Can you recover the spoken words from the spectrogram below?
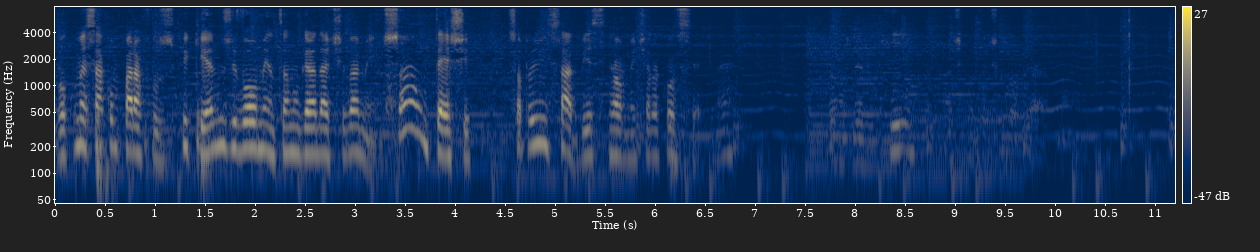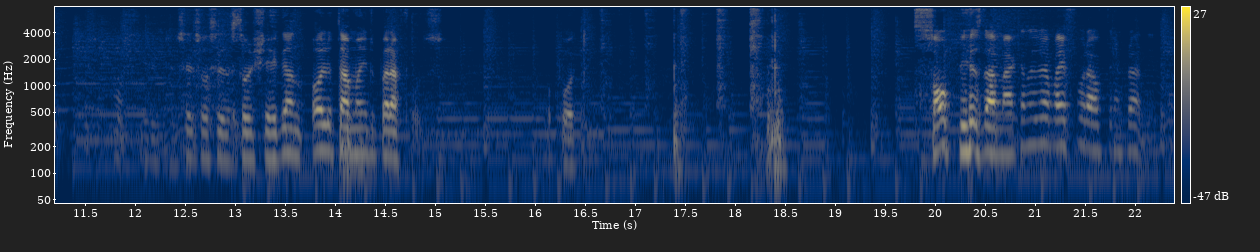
Vou começar com parafusos pequenos e vou aumentando gradativamente. Só um teste, só para gente saber se realmente ela consegue, né? Vamos ver aqui. Acho que vou colocar. Não sei se vocês estão enxergando. Olha o tamanho do parafuso. Vou pôr aqui. Só o peso da máquina já vai furar o trem para dentro.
